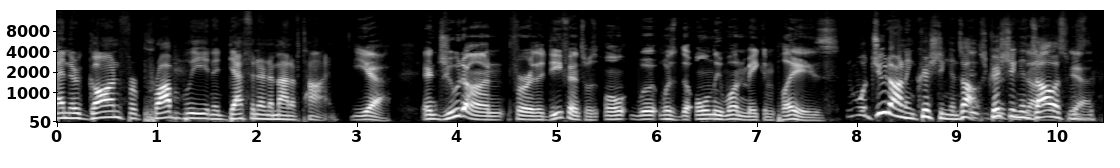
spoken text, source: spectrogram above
And they're gone for probably an indefinite amount of time. Yeah, and Judon for the defense was o- was the only one making plays. Well, Judon and Christian Gonzalez. Christian Gonzalez, Gonzalez was yeah.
